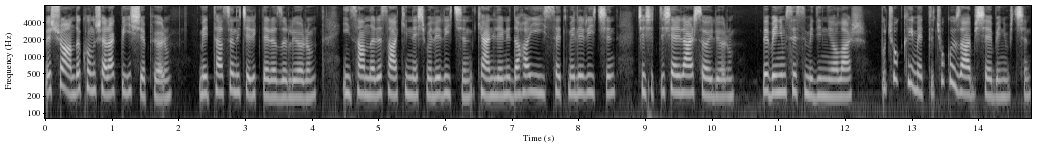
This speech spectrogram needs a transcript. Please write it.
Ve şu anda konuşarak bir iş yapıyorum. Meditasyon içerikleri hazırlıyorum. İnsanlara sakinleşmeleri için, kendilerini daha iyi hissetmeleri için çeşitli şeyler söylüyorum. Ve benim sesimi dinliyorlar. Bu çok kıymetli, çok özel bir şey benim için.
